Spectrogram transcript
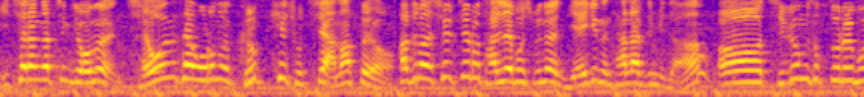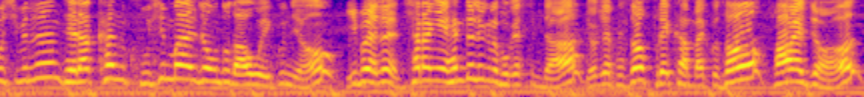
이 차량 같은 경우는 재원상으로는 그렇게 좋지 않았어요. 하지만 실제로 달려보시면 얘기는 달라집니다. 어 지금 속도를 보시면은 대략 한 90마일 정도 나오고 있군요. 이번에는 차량의 핸들링을 보겠습니다. 여기 앞에서 브레이크 안 밟고서 좌회전.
